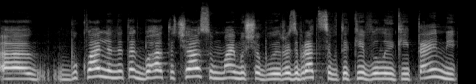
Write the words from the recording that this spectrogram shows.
Е, буквально не так багато часу маємо, щоб розібратися в такій великій темі.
